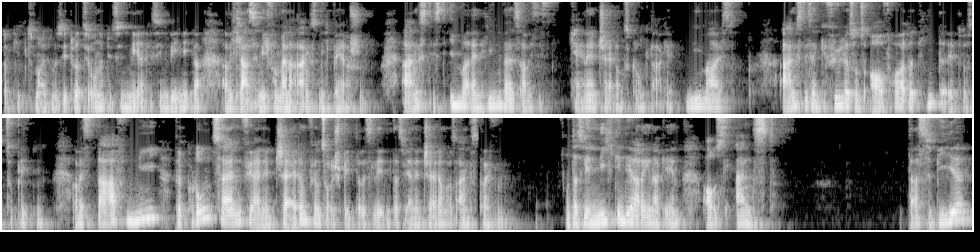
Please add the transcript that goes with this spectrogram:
Da gibt es manchmal Situationen, die sind mehr, die sind weniger, aber ich lasse mich von meiner Angst nicht beherrschen. Angst ist immer ein Hinweis, aber es ist keine Entscheidungsgrundlage. Niemals. Angst ist ein Gefühl, das uns auffordert, hinter etwas zu blicken. Aber es darf nie der Grund sein für eine Entscheidung für unser späteres Leben, dass wir eine Entscheidung aus Angst treffen. Und dass wir nicht in die Arena gehen aus Angst. Dass wir,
